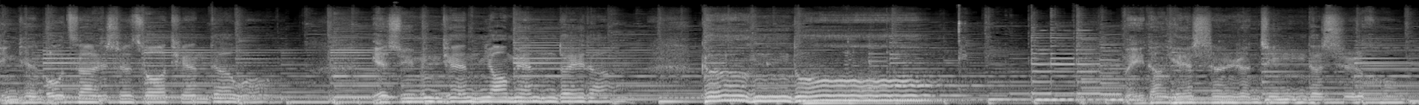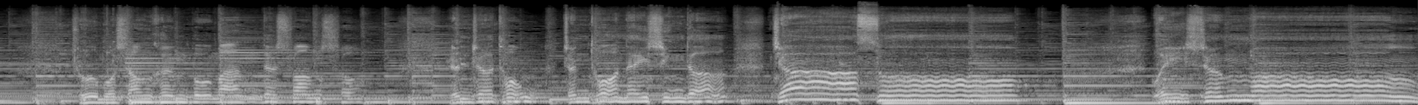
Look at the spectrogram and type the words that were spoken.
今天不再是昨天的我，也许明天要面对的更多。每当夜深人静的时候，触摸伤痕布满的双手，忍着痛挣脱内心的枷锁。为什么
